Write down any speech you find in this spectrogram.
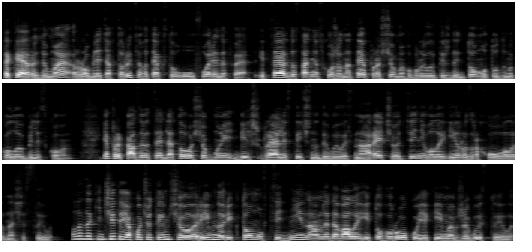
Таке резюме роблять автори цього тексту у Foreign Affairs. І це достатньо схоже на те, про що ми говорили тиждень тому тут з Миколою Білісковим. Я приказую це для того, щоб ми більш реалістично дивились на речі, оцінювали і розраховували наші сили. Але закінчити я хочу тим, що рівно рік тому в ці дні нам не давали і того року, який ми вже вистояли.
